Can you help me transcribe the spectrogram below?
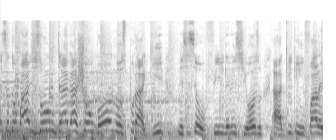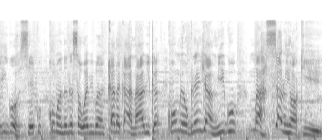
começando mais um TH Show Bônus por aqui, nesse seu feed delicioso. Aqui quem fala é Igor Seco, comandando essa web bancada canábica com meu grande amigo Marcelo Nhoque.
